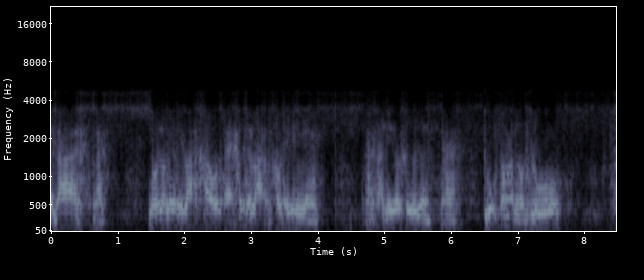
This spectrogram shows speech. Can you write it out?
ๆได้นะโดยเราไม่ได้ไปละเขาแต่เขาจะละเขาได้เองนะอันนี้ก็คืออทุกต้องกำหนดรู้ ส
